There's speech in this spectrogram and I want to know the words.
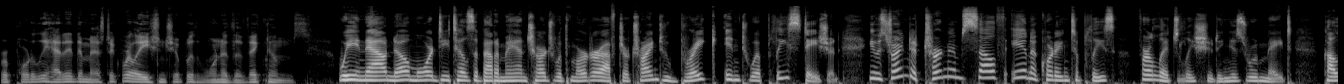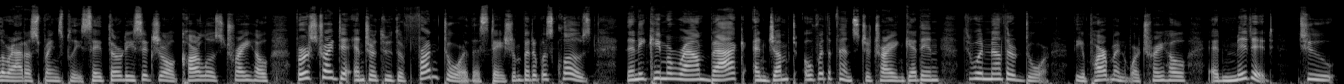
reportedly had a domestic relationship with one of the victims. We now know more details about a man charged with murder after trying to break into a police station. He was trying to turn himself in, according to police, for allegedly shooting his roommate. Colorado Springs police say 36 year old Carlos Trejo first tried to enter through the front door of the station, but it was closed. Then he came around back and jumped over the fence to try and get in through another door. The apartment where Trejo admitted to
